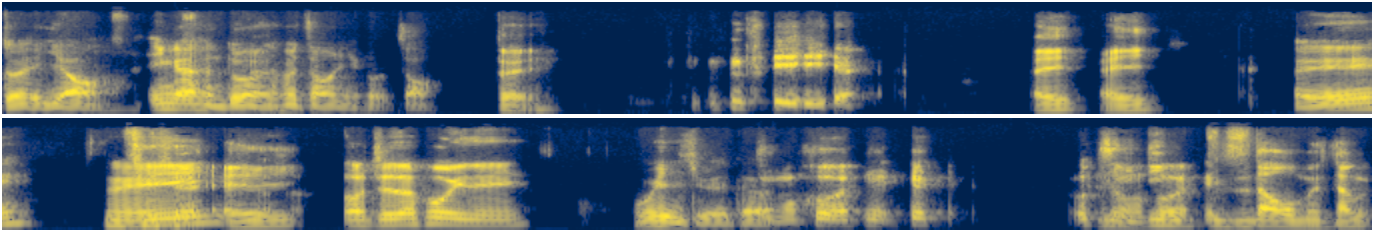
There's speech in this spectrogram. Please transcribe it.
对，要应该很多人会找你合照。对，屁呀！哎哎诶，哎、哎，我觉得会呢。我也觉得怎么会？你一定不？知道我们当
